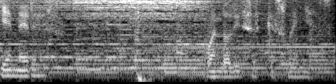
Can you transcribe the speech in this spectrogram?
¿Quién eres cuando dices que sueñas?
